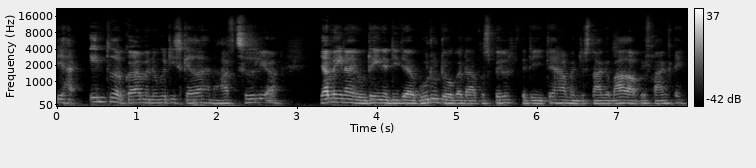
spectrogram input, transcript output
Det har intet at gøre med nogle af de skader, han har haft tidligere. Jeg mener jo, det er en af de der voodoo-dukker, der er på spil, fordi det har man jo snakket meget om i Frankrig.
